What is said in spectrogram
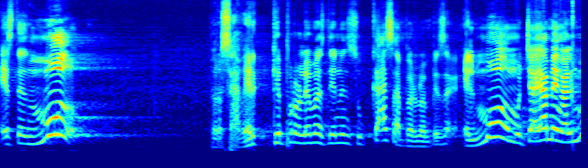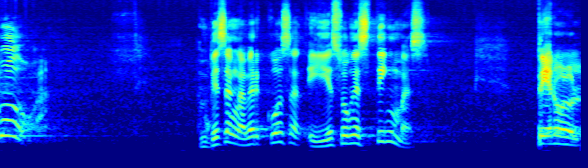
este es mudo. Pero saber qué problemas tiene en su casa, pero lo empieza, el mudo, muchachos, llamen al mudo. Empiezan a ver cosas y son estigmas. Pero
